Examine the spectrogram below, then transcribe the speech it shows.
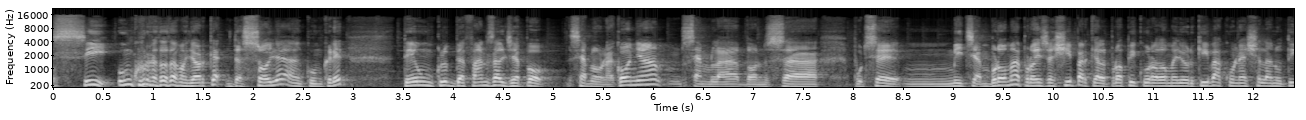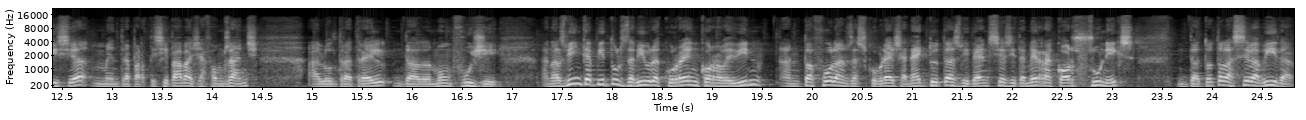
Sí, un corredor de Mallorca, de Solla en concret, té un club de fans al Japó. Sembla una conya, sembla, doncs, eh, potser mig en broma, però és així perquè el propi corredor mallorquí va conèixer la notícia mentre participava ja fa uns anys a l'Ultratrail del Mont Fuji. En els 20 capítols de Viure corrent, corre vivint, en Tòfol ens descobreix anècdotes, vivències i també records únics de tota la seva vida,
